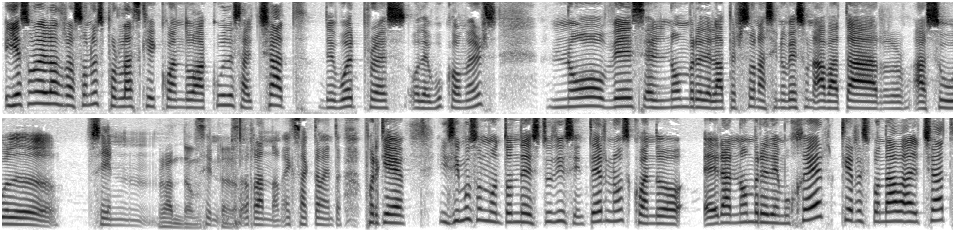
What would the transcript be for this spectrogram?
y es una de las razones por las que cuando acudes al chat de WordPress o de WooCommerce, no ves el nombre de la persona, sino ves un avatar azul sin random. random, exactamente. Porque hicimos un montón de estudios internos cuando era nombre de mujer que respondaba al chat,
